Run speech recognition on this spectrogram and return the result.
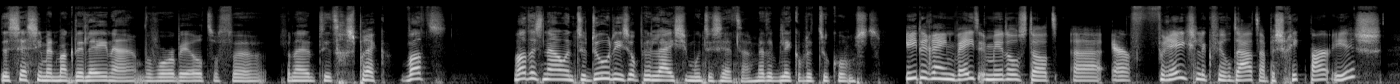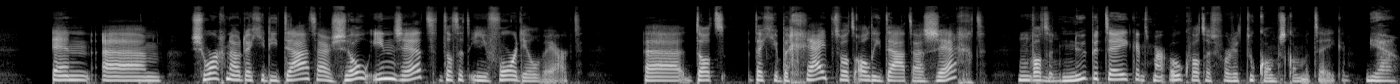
de sessie met Magdalena bijvoorbeeld, of uh, vanuit dit gesprek. Wat, wat is nou een to-do die ze op hun lijstje moeten zetten met een blik op de toekomst? Iedereen weet inmiddels dat uh, er vreselijk veel data beschikbaar is. En um, zorg nou dat je die data zo inzet dat het in je voordeel werkt. Uh, dat, dat je begrijpt wat al die data zegt, wat het nu betekent, maar ook wat het voor de toekomst kan betekenen. Ja,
